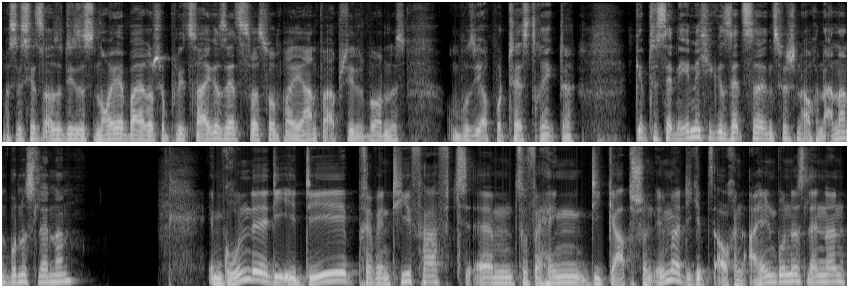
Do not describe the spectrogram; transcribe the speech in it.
Das ist jetzt also dieses neue bayerische Polizeigesetz, was vor ein paar Jahren verabschiedet worden ist und wo sie auch Protest regte. Gibt es denn ähnliche Gesetze inzwischen auch in anderen Bundesländern? Im Grunde die Idee, Präventivhaft ähm, zu verhängen, die gab es schon immer, die gibt es auch in allen Bundesländern.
